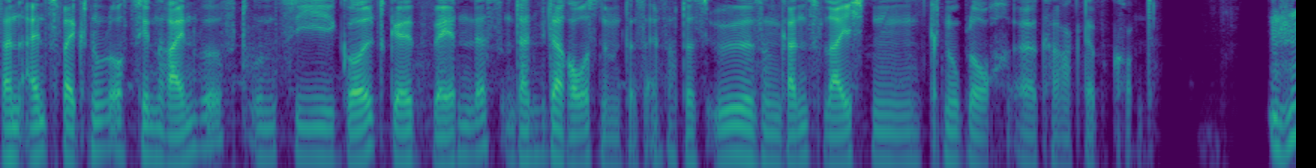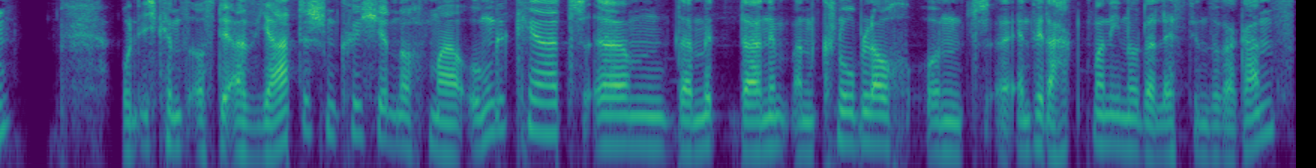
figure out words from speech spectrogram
dann ein, zwei Knoblauchzehen reinwirft und sie goldgelb werden lässt und dann wieder rausnimmt, dass einfach das Öl so einen ganz leichten Knoblauchcharakter bekommt. Mhm. Und ich kenne es aus der asiatischen Küche nochmal umgekehrt. Ähm, damit, da nimmt man Knoblauch und äh, entweder hackt man ihn oder lässt ihn sogar ganz,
